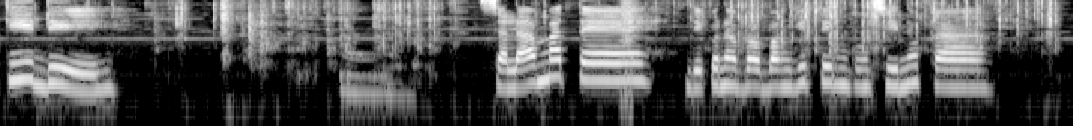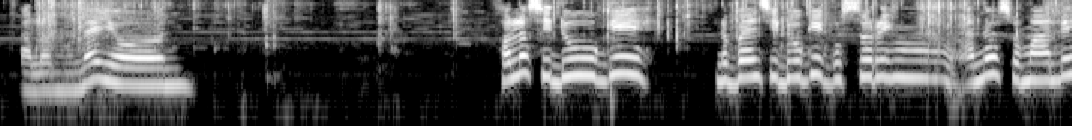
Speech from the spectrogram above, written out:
kiddy. Ah, Salamat eh. Hindi ko na babanggitin kung sino ka. Alam mo na yon. Hala, si Dugi. Ano ba yan si Dugi? Gusto ring ano, sumali.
